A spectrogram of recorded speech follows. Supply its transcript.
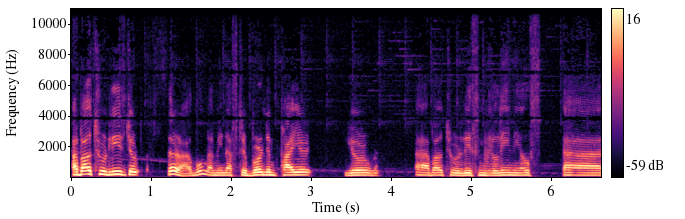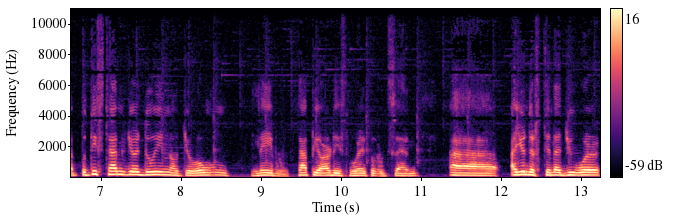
about to release your third album. I mean, after Burn Empire, you're about to release Millennials, uh, but this time you're doing on your own label, Happy Artist Records, and uh, I understand that you were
